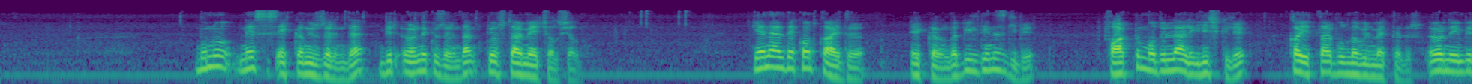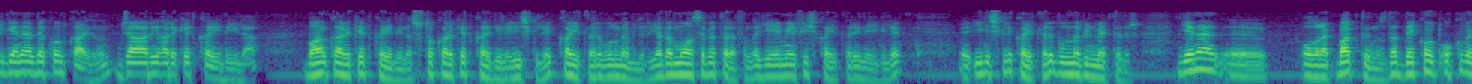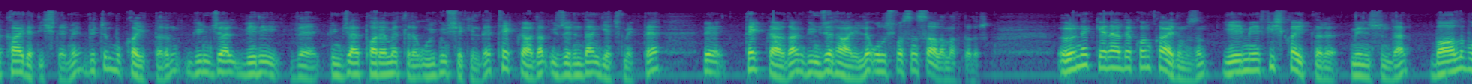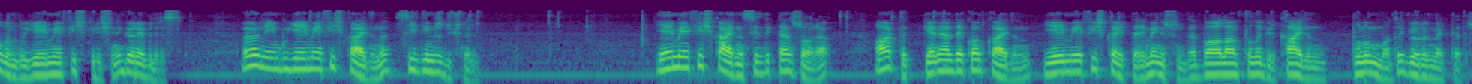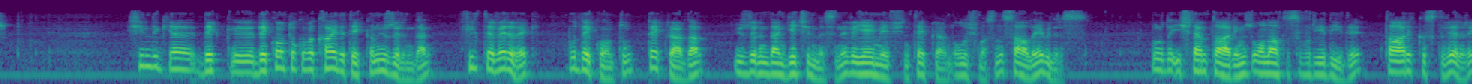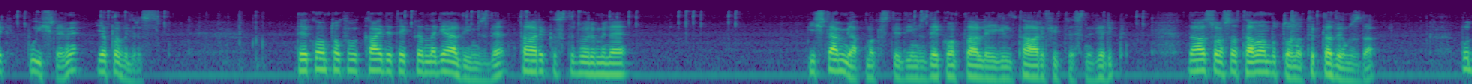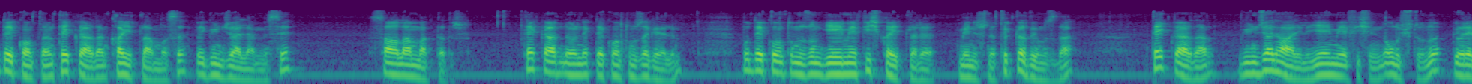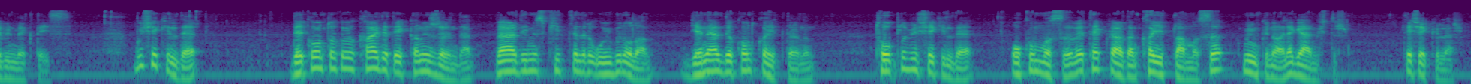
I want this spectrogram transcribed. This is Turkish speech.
Bunu Nessis ekranı üzerinde bir örnek üzerinden göstermeye çalışalım. Genel dekont kaydı ekranında bildiğiniz gibi farklı modüllerle ilişkili kayıtlar bulunabilmektedir. Örneğin bir genel dekont kaydının cari hareket kaydıyla, banka hareket kaydıyla, stok hareket kaydıyla ilişkili kayıtları bulunabilir. Ya da muhasebe tarafında YM fiş kayıtları ile ilgili e, ilişkili kayıtları bulunabilmektedir. Genel e, olarak baktığımızda dekont oku ve kaydet işlemi bütün bu kayıtların güncel veri ve güncel parametrelere uygun şekilde tekrardan üzerinden geçmekte ve tekrardan güncel haliyle oluşmasını sağlamaktadır. Örnek genel dekont kaydımızın YM fiş kayıtları menüsünden bağlı bulunduğu YM fiş girişini görebiliriz. Örneğin bu YM fiş kaydını sildiğimizi düşünelim. YM fiş kaydını sildikten sonra artık genel dekont kaydının YM fiş kayıtları menüsünde bağlantılı bir kaydın bulunmadığı görülmektedir. Şimdi dekont oku ve kaydet ekranı üzerinden filtre vererek bu dekontun tekrardan üzerinden geçilmesini ve YM fişin tekrardan oluşmasını sağlayabiliriz. Burada işlem tarihimiz 16.07 idi. Tarih kısıtı vererek bu işlemi yapabiliriz. Dekontok kaydet ekranına geldiğimizde tarih kısıtı bölümüne işlem yapmak istediğimiz dekontlarla ilgili tarih filtresini verip daha sonrasında tamam butonuna tıkladığımızda bu dekontların tekrardan kayıtlanması ve güncellenmesi sağlanmaktadır. Tekrardan örnek dekontumuza gelelim. Bu dekontumuzun YM fiş kayıtları menüsüne tıkladığımızda tekrardan güncel haliyle YMF fişinin oluştuğunu görebilmekteyiz. Bu şekilde dekont ve kaydet ekranı üzerinden verdiğimiz filtrelere uygun olan genel dekont kayıtlarının toplu bir şekilde okunması ve tekrardan kayıtlanması mümkün hale gelmiştir. Teşekkürler.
